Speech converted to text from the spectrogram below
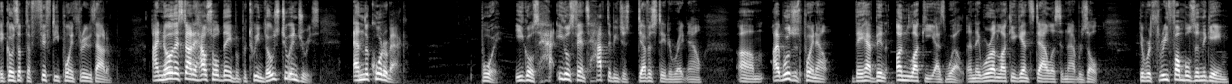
It goes up to 50.3 without him. I know that's not a household name, but between those two injuries and the quarterback, boy, Eagles ha- Eagles fans have to be just devastated right now. Um, I will just point out they have been unlucky as well, and they were unlucky against Dallas in that result. There were three fumbles in the game.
